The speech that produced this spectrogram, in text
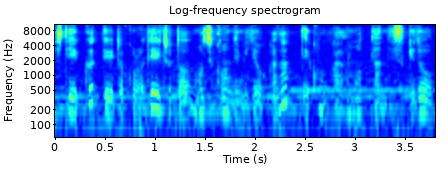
していくっていうところでちょっと持ち込んでみようかなって今回思ったんですけど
